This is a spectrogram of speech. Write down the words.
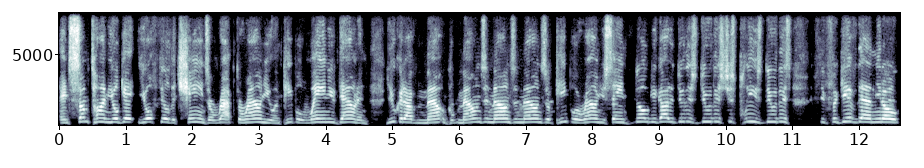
And sometime you'll get you'll feel the chains are wrapped around you and people weighing you down. And you could have mount, mounds and mounds and mounds of people around you saying, No, you got to do this, do this, just please do this. Forgive them, you know,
